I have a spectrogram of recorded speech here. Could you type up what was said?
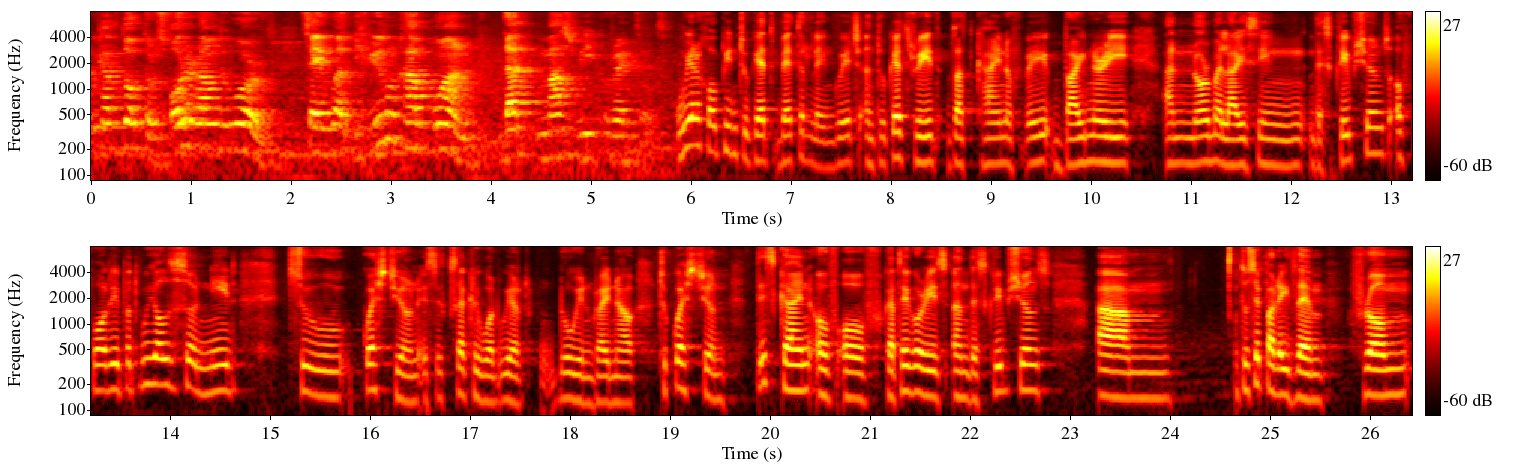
we have doctors all around the world saying, well, if you don't have one, that must be corrected. We are hoping to get better language and to get rid that kind of very binary and normalizing descriptions of body, but we also need to question, is exactly what we are doing right now, to question this kind of, of categories and descriptions, um, to separate them from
